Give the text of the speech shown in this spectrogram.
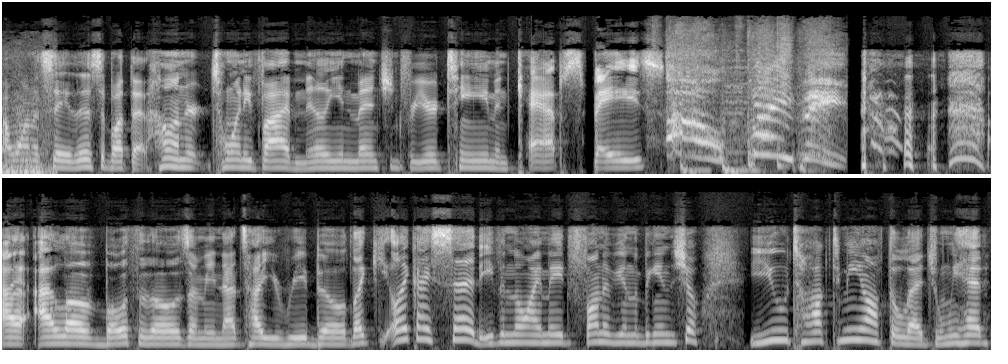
I want to say this about that 125 million mentioned for your team in cap space. Oh, baby. I, I love both of those. I mean, that's how you rebuild. Like like I said, even though I made fun of you in the beginning of the show, you talked me off the ledge when we had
